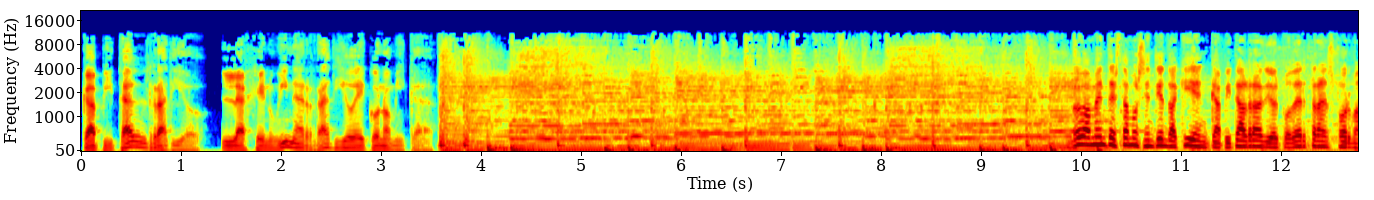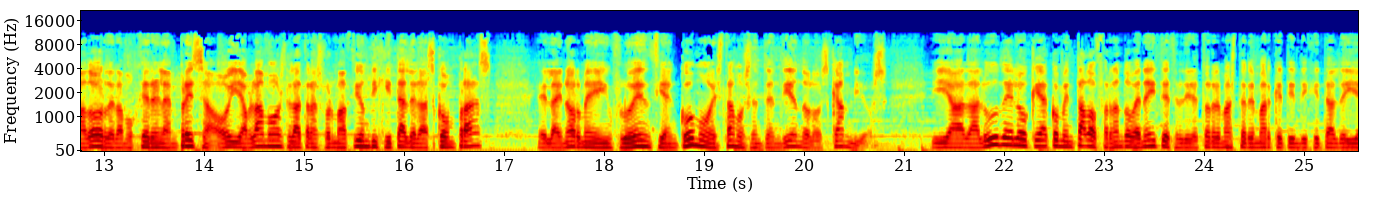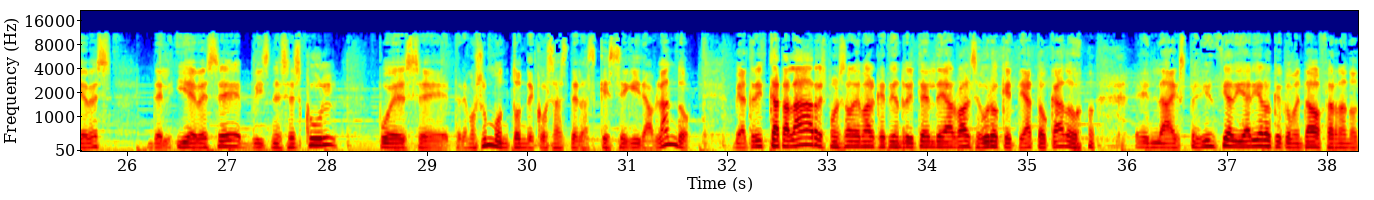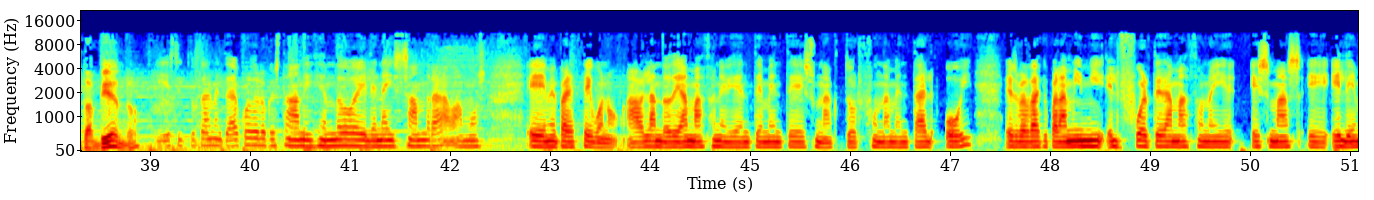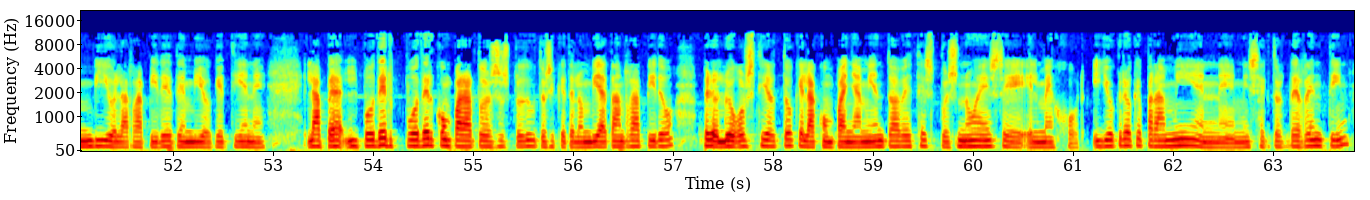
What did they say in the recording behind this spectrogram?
Capital Radio, la genuina radio económica. Nuevamente estamos sintiendo aquí en Capital Radio el poder transformador de la mujer en la empresa. Hoy hablamos de la transformación digital de las compras, la enorme influencia en cómo estamos entendiendo los cambios. Y a la luz de lo que ha comentado Fernando Benítez, el director del máster de marketing digital de IEBS, del IEBS Business School, pues eh, tenemos un montón de cosas de las que seguir hablando. Beatriz Catalá, responsable de marketing retail de Arval, seguro que te ha tocado en la experiencia diaria lo que comentaba Fernando también, ¿no? Y estoy totalmente de acuerdo con lo que estaban diciendo Elena y Sandra. Vamos, eh, me parece, bueno, hablando de Amazon, evidentemente es un actor fundamental hoy. Es verdad que para mí el fuerte de Amazon es más eh, el envío, la rapidez de envío que tiene, el poder, poder comparar todos esos productos y que te lo envía tan rápido, pero luego es cierto que el acompañamiento a veces pues no es eh, el mejor. Y yo creo que para mí, en mi sector de renting,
